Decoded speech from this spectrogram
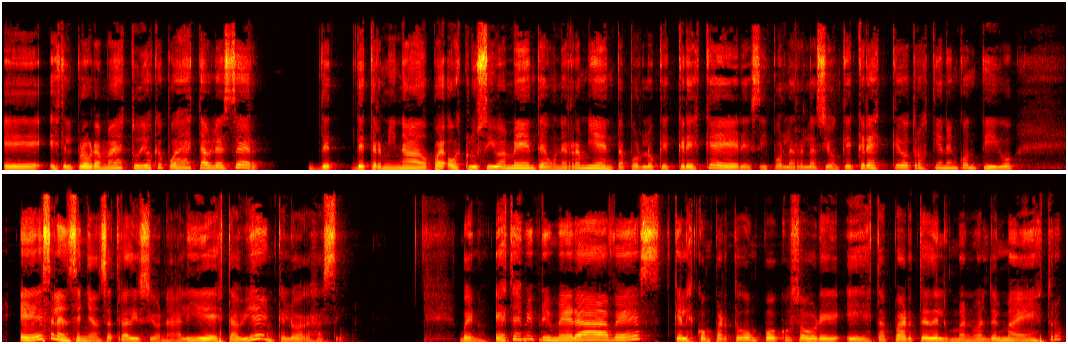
eh, el programa de estudios que puedas establecer determinado o exclusivamente a una herramienta por lo que crees que eres y por la relación que crees que otros tienen contigo, es la enseñanza tradicional y está bien que lo hagas así. Bueno, esta es mi primera vez que les comparto un poco sobre esta parte del manual del maestro,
